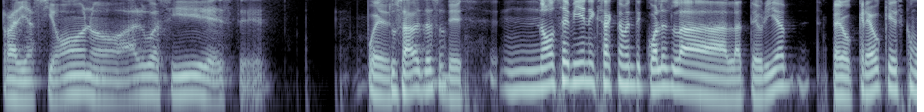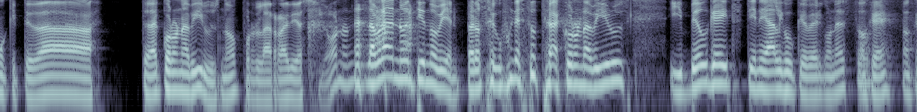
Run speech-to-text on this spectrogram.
radiación o algo así, este... Pues, ¿Tú sabes de eso? de- no sé bien exactamente cuál es la, la teoría, pero creo que es como que te da, te da coronavirus, ¿no? Por la radiación. La verdad no entiendo bien, pero según esto te da coronavirus y Bill Gates tiene algo que ver con esto. Ok, ok.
